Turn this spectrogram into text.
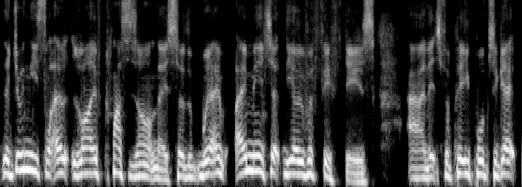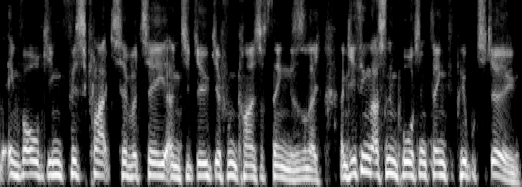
they're doing these live classes, aren't they? So we're aiming at the over fifties, and it's for people to get involved in physical activity and to do different kinds of things, isn't it? And do you think that's an important thing for people to do?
